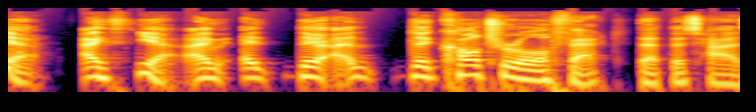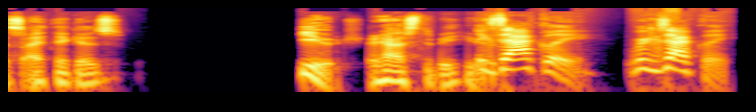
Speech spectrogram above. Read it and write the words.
Yeah, I yeah, I, I the I, the cultural effect that this has, I think, is huge. It has to be huge, exactly exactly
